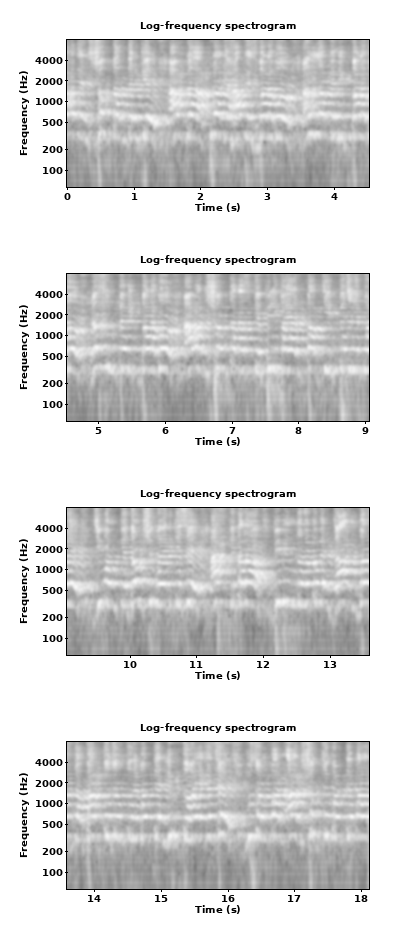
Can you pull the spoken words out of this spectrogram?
আমাদের সন্তানদেরকে আমরা কোরআনে হাফেজ বানাবো, আল্লাহ প্রেমিক বানাবো, রসুল প্রেমিক বানাবো। আমার সন্তান আজকে ফ্রি ফায়ার পাবজির পেছনে পড়ে জীবনকে ধ্বংস করে দিতেছে আজকে তারা বিভিন্ন রকমের গান, বাজনা, বাদ্যযন্ত্রের মধ্যে লিপ্ত হয়ে গেছে। মুসলমান আর সহ্য করতে পারা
